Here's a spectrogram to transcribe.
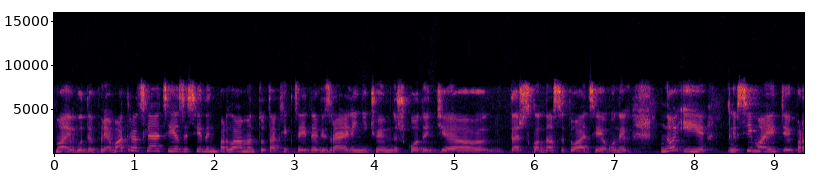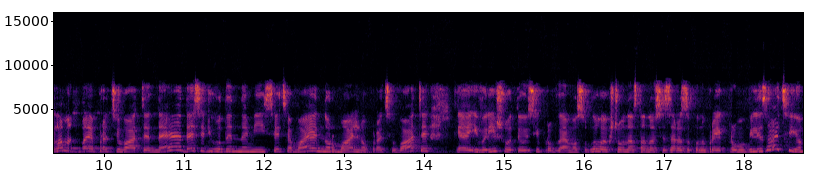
Має бути пряма трансляція засідань парламенту, так як це йде в Ізраїлі, нічого їм не шкодить. е, Теж складна ситуація у них. Ну і всі мають парламент має працювати не 10 годин на місяць, а має нормально працювати е, і вирішувати усі проблеми. Особливо, якщо у нас на носі зараз законопроєкт про мобілізацію,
